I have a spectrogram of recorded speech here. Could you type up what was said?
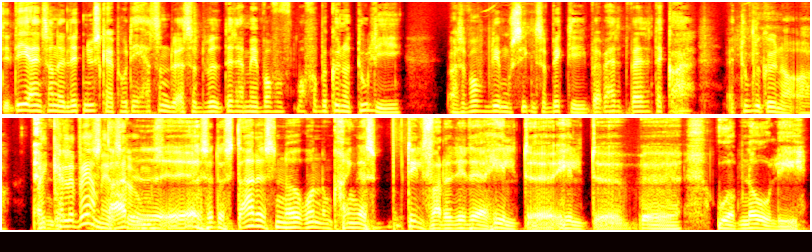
det, det er en sådan lidt nysgerrig på, det er sådan, altså du ved, det der med, hvorfor, hvorfor begynder du lige, altså hvorfor bliver musikken så vigtig? Hvad, hvad, det, hvad det, der gør, at du begynder at, og ikke kan lade være med at skrive musik? startede, øh, Altså, der startede sådan noget rundt omkring. Altså, dels var der det der helt, øh, helt øh, øh, uopnåelige,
